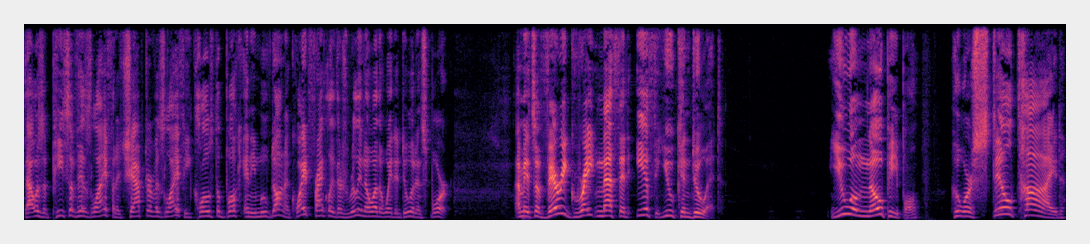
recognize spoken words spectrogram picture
That was a piece of his life and a chapter of his life. He closed the book and he moved on. And quite frankly, there's really no other way to do it in sport. I mean, it's a very great method if you can do it. You will know people who are still tied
